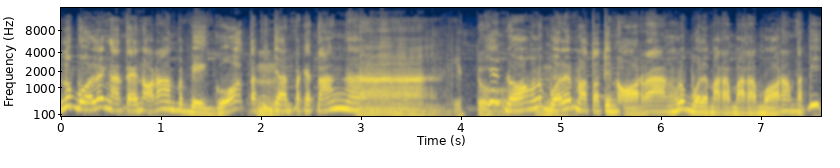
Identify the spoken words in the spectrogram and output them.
Lu boleh ngatain orang sampai bego Tapi jangan pakai tangan Hmm. Nah itu. Iya dong, lu Benar. boleh melototin orang, lu boleh marah-marah sama orang, tapi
